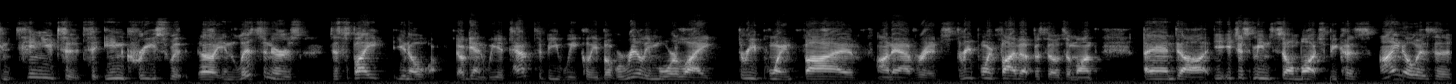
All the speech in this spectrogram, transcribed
continue to, to increase with uh, in listeners, despite you know, again, we attempt to be weekly, but we're really more like 3.5 on average, 3.5 episodes a month. And uh, it, it, just means so much because I know as a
